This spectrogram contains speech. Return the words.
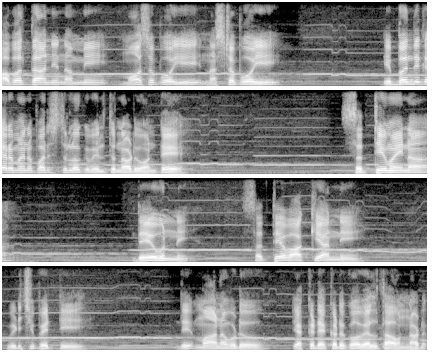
అబద్ధాన్ని నమ్మి మోసపోయి నష్టపోయి ఇబ్బందికరమైన పరిస్థితుల్లోకి వెళ్తున్నాడు అంటే సత్యమైన దేవుణ్ణి సత్యవాక్యాన్ని విడిచిపెట్టి దే మానవుడు ఎక్కడెక్కడికో వెళ్తూ ఉన్నాడు.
